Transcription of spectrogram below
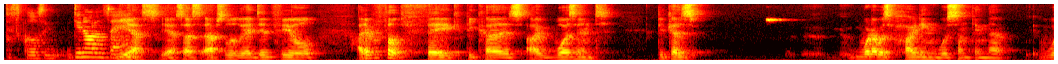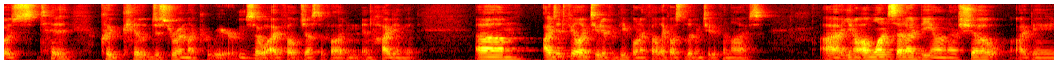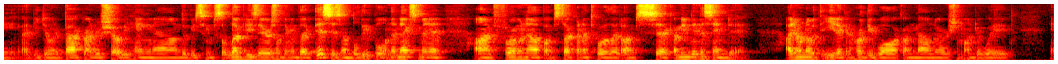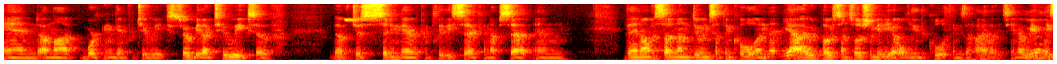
disclosing. Do you know what I'm saying? Yes, yes, that's absolutely. I did feel, I never felt fake because I wasn't, because what I was hiding was something that was could kill, destroy my career. Mhm. So I felt justified in, in hiding it. Um, I did feel like two different people, and I felt like I was living two different lives. Uh, you know, on one set I'd be on a show, I'd be I'd be doing a backgrounder show, be hanging out, there'd be some celebrities there or something. I'd be like, "This is unbelievable," and the next minute I'm throwing up, I'm stuck on a toilet, I'm sick. I mean, in the same day, I don't know what to eat. I can hardly walk. I'm malnourished. I'm underweight, and I'm not working again for two weeks. So it'd be like two weeks of of just sitting there completely sick and upset and then all of a sudden I'm doing something cool and then yeah I would post on social media only the cool things the highlights you know we only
